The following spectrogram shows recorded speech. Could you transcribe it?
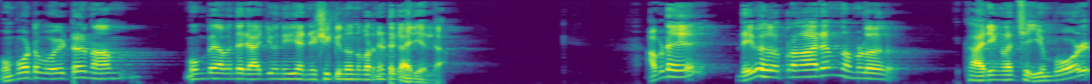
മുമ്പോട്ട് പോയിട്ട് നാം മുമ്പേ അവന്റെ രാജ്യനീതി അന്വേഷിക്കുന്നു എന്ന് പറഞ്ഞിട്ട് കാര്യമല്ല. അവിടെ ദൈവപ്രകാരം നമ്മൾ കാര്യങ്ങളെ ചെയ്യുമ്പോൾ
